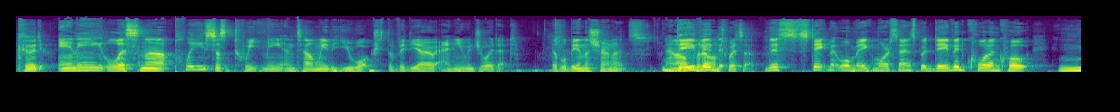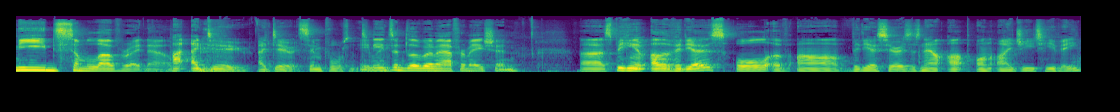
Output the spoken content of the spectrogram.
could any listener please just tweet me and tell me that you watched the video and you enjoyed it? It'll be in the show notes. And I'll put it on Twitter. This statement will make more sense, but David, quote unquote, needs some love right now. I, I do. I do. It's important he me. needs a little bit of affirmation. Uh, speaking of other videos, all of our video series is now up on IGTV.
